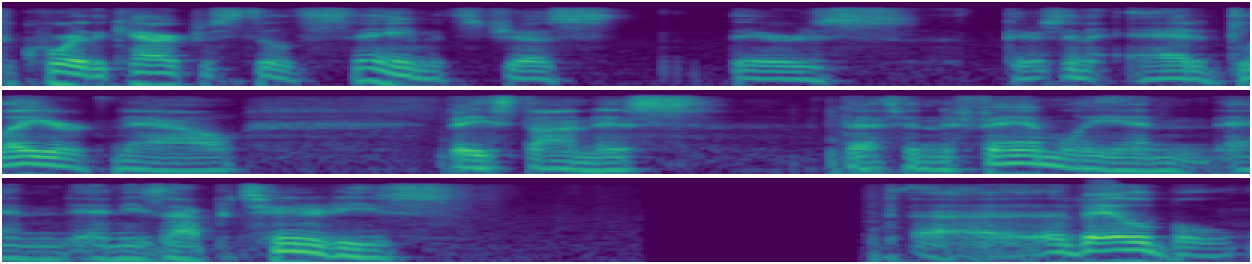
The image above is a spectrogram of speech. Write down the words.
the core of the character is still the same it's just there's there's an added layer now based on this death in the family and and and these opportunities uh, available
